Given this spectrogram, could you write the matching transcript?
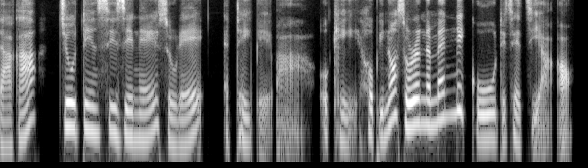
ဒါကကြိုတင်စီစဉ်နေဆိုတဲ့အတိတ်ပဲပါโอเคဟုတ်ပြီเนาะဆိုတော့နံပါတ်1ကိုတစ်ချက်ကြည့်အောင်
